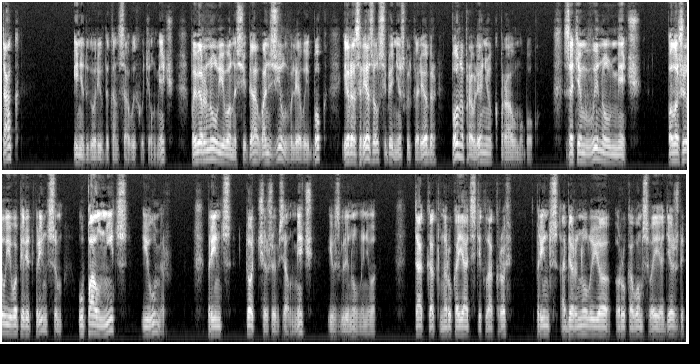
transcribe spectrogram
так», и, не договорив до конца, выхватил меч, повернул его на себя, вонзил в левый бок и разрезал себе несколько ребер, по направлению к правому боку. Затем вынул меч, положил его перед принцем, упал ниц и умер. Принц тотчас же взял меч и взглянул на него. Так как на рукоять стекла кровь, принц обернул ее рукавом своей одежды,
